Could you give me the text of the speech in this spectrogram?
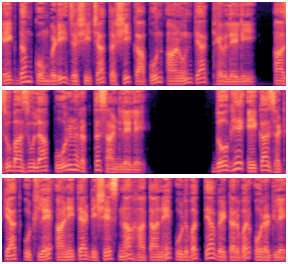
एकदम कोंबडी जशीच्या तशी कापून आणून त्यात ठेवलेली आजूबाजूला पूर्ण रक्त सांडलेले. दोघे एका झटक्यात उठले आणि त्या डिशेसना हाताने उडवत त्या वेटरवर ओरडले.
